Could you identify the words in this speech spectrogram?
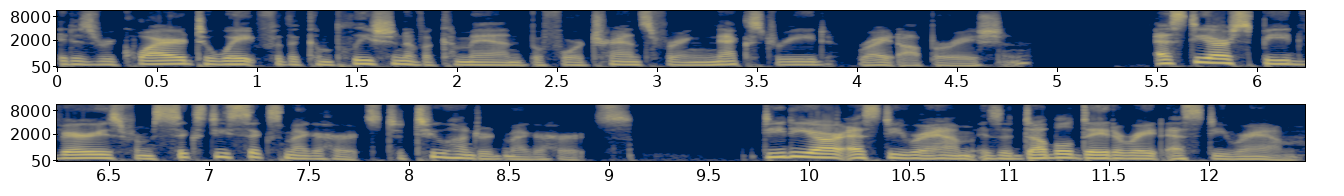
It is required to wait for the completion of a command before transferring next read, write operation. SDR speed varies from 66 MHz to 200 MHz. DDR SDRAM is a double data rate SDRAM.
